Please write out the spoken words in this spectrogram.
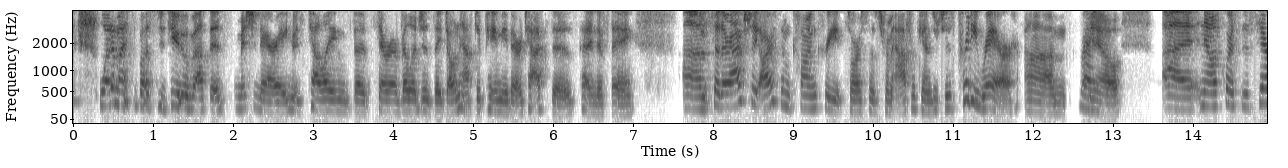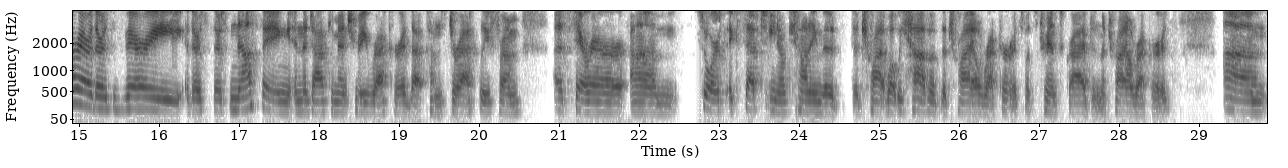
what am I supposed to do about this missionary who's telling the Serer villages they don't have to pay me their taxes, kind of thing? Um, so there actually are some concrete sources from Africans, which is pretty rare. Um, right. You know, uh, now, of course, the Serer, there's very there's there's nothing in the documentary record that comes directly from a Serer um, source, except you know counting the the trial what we have of the trial records, what's transcribed in the trial records. Um,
